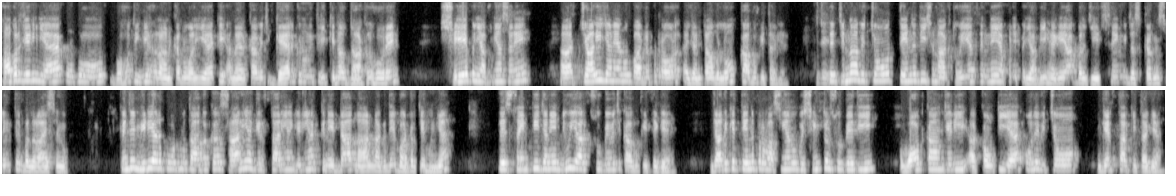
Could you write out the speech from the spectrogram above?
ਖਬਰ ਜਿਹੜੀ ਹੈ ਉਹ ਬਹੁਤ ਹੀ ਹੈਰਾਨ ਕਰਨ ਵਾਲੀ ਹੈ ਕਿ ਅਮਰੀਕਾ ਵਿੱਚ ਗੈਰ ਕਾਨੂੰਨੀ ਤਰੀਕੇ ਨਾਲ ਦਾਖਲ ਹੋ ਰਹੇ 6 ਪੰਜਾਬੀਆਂ ਸਣੇ ਅਹ, 40 ਜਣਿਆਂ ਨੂੰ ਬਾਰਡਰ ਪੈਟਰੋਲ ਏਜੰਟਾਂ ਵੱਲੋਂ ਕਾਬੂ ਕੀਤਾ ਗਿਆ। ਤੇ ਜਿਨ੍ਹਾਂ ਵਿੱਚੋਂ ਤਿੰਨ ਦੀ ਸ਼ਨਾਖਤ ਹੋਈ ਹੈ ਤਿੰਨੇ ਆਪਣੇ ਪੰਜਾਬੀ ਹੈਗੇ ਆ ਬਲਜੀਤ ਸਿੰਘ ਜਸਕਰਨ ਸਿੰਘ ਤੇ ਬਲਰਾਜ ਸਿੰਘ ਕਹਿੰਦੇ ਮੀਡੀਆ ਰਿਪੋਰਟ ਮੁਤਾਬਕ ਸਾਰੀਆਂ ਗ੍ਰਿਫਤਾਰੀਆਂ ਜਿਹੜੀਆਂ ਕੈਨੇਡਾ ਨਾਲ ਲੱਗਦੇ ਬਾਰਡਰ ਤੇ ਹੋਈਆਂ ਤੇ 37 ਜਣੇ ਨਿਊਯਾਰਕ ਸੂਬੇ ਵਿੱਚ ਕਾਬੂ ਕੀਤੇ ਗਏ। ਜਦ ਕਿ ਤਿੰਨ ਪ੍ਰਵਾਸੀਆਂ ਨੂੰ ਵਾਸ਼ਿੰਗਟਨ ਸੂਬੇ ਦੀ ਵੌਟਕਾਮ ਜਿਹੜੀ ਕਾਉਂਟੀ ਹੈ ਉਹਦੇ ਵਿੱਚੋਂ ਗ੍ਰਿਫਤਾਰ ਕੀਤਾ ਗਿਆ।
